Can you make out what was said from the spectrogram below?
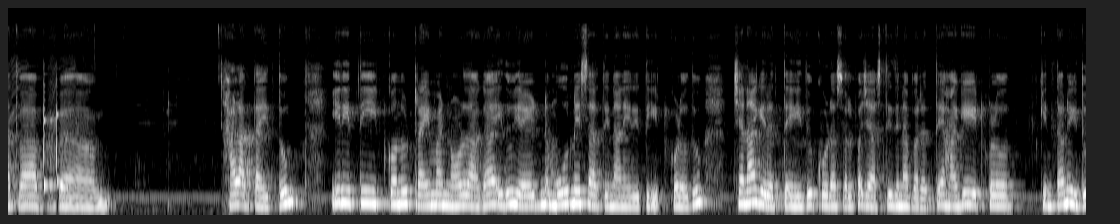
ಅಥವಾ ಹಾಳಾಗ್ತಾ ಇತ್ತು. ಈ ರೀತಿ ಇಟ್ಕೊಂಡು ಟ್ರೈ ಮಾಡಿ ನೋಡಿದಾಗ ಇದು ಎರಡನೇ, ಮೂರನೇ ಸರ್ತಿ ನಾನು ಈ ರೀತಿ ಇಟ್ಕೊಳ್ಳೋದು. ಚೆನ್ನಾಗಿರುತ್ತೆ. ಇದು ಕೂಡ ಸ್ವಲ್ಪ ಜಾಸ್ತಿ ದಿನ ಬರುತ್ತೆ. ಹಾಗೆ ಇಟ್ಕೊಳ್ಳೋದ್ಕಿಂತನೂ ಇದು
